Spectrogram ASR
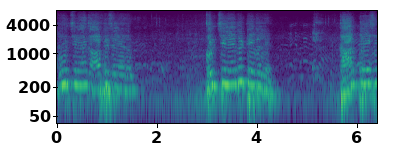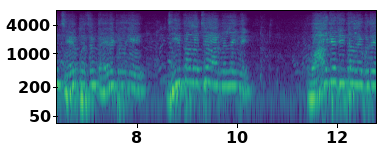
కూర్చునేందుకు ఆఫీసు లేదు కుర్చీ లేదు టేబుల్ లేదు. కార్పొరేషన్ చైర్పర్సన్ డైరెక్టర్లకి జీతాలు వచ్చి ఆరు నెలలైంది వాళ్ళకే జీతాలు లేకపోతే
